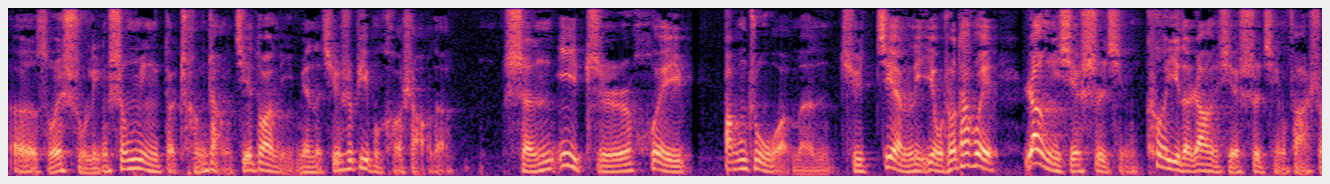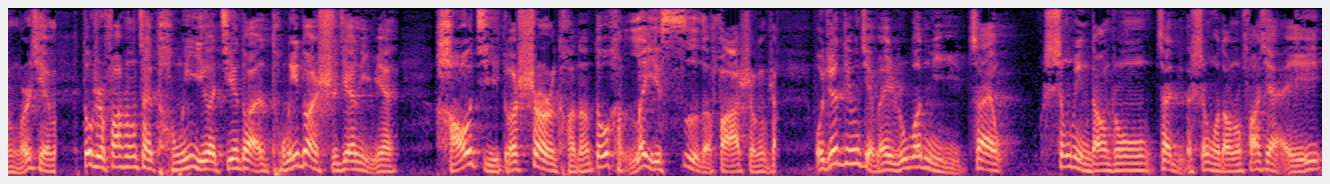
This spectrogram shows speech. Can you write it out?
呃所谓属灵生命的成长阶段里面呢，其实是必不可少的。神一直会帮助我们去建立，有时候他会让一些事情刻意的让一些事情发生，而且都是发生在同一个阶段、同一段时间里面，好几个事儿可能都很类似的发生着。我觉得弟兄姐妹，如果你在生命当中，在你的生活当中发现，哎，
